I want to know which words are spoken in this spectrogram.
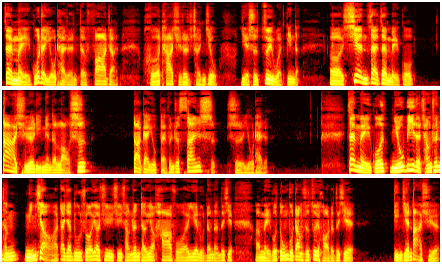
在美国的犹太人的发展和他取得的成就也是最稳定的。呃，现在在美国大学里面的老师大概有百分之三十是犹太人。在美国牛逼的常春藤名校啊，大家都说要去去常春藤，要哈佛、耶鲁等等这些啊，美国东部当时最好的这些顶尖大学。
